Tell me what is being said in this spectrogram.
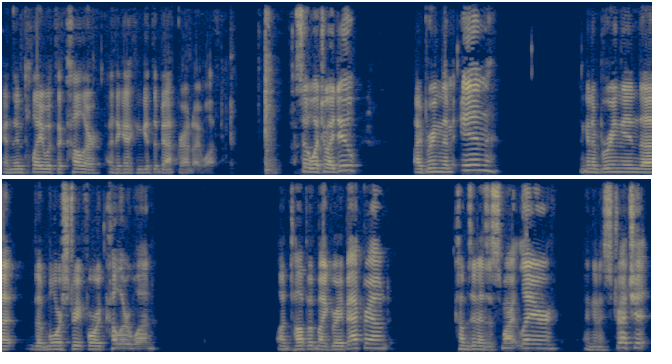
and then play with the color, I think I can get the background I want. So what do I do? I bring them in. I'm going to bring in the, the more straightforward color one on top of my gray background. Comes in as a smart layer. I'm going to stretch it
